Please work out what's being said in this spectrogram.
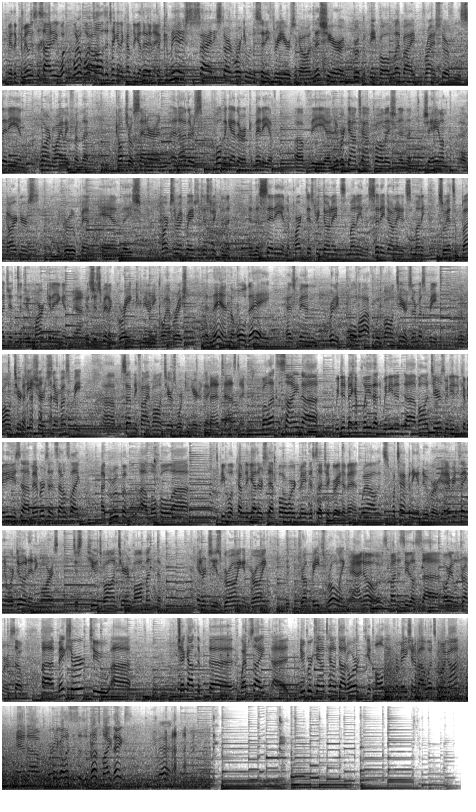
we have the Camellia Society. What, what what's Well, all is it taking to come together The, today? the Camellia Society started working with the city three years ago, and this year a group of people led by Brian Stewart from the city and Lauren Wiley from the Cultural Center and, and others pulled together a committee of, of the uh, Newberg Downtown Coalition and the Chehalem uh, Gardeners group and, and the Parks and Recreation District and the, and the city and the Park District donated some money and the city donated some money. So we had some budget to do marketing and Yeah. it's just been a great community collaboration. And then the whole day has been really pulled off with volunteers. There must be the volunteer T-shirts. there must be uh, 75 volunteers working here today. Fantastic. Well, that's a sign. Uh, we did make a plea that we needed uh, volunteers, we needed committees uh, members, and it sounds like a group of uh, local uh, people have come together, stepped forward, made this such a great event. Well, it's what's happening in Newberg. Everything that we're doing anymore is just huge volunteer involvement, and the energy is growing and growing. The drum beats rolling. Yeah, I know. It was fun to see those uh, Oriental drummers. So uh, make sure to uh, check out the, the website, uh, newbergdowntown.org, get all the information about what's going on. And uh, we're going to go listen to some drums, Mike. Thanks. You bet.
